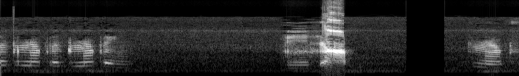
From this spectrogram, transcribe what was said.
Nothing. D sharp. Nope.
